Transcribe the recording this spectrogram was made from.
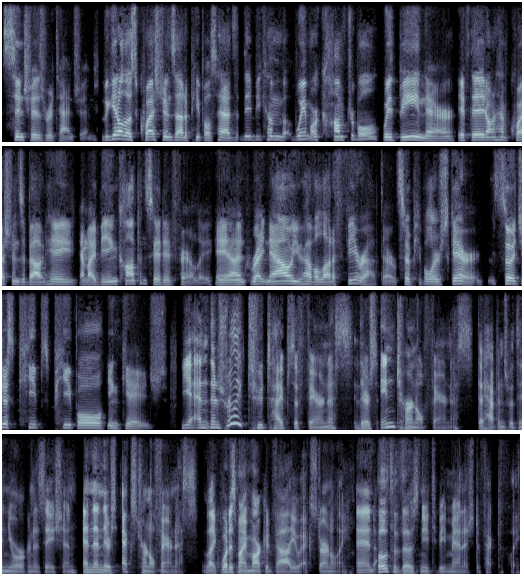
cinches retention. We get all those questions out of people's heads. They become way more comfortable with being there if they don't have questions about, hey, am I being compensated fairly? And right now you have a lot of fear out there. So people are scared. So it just keeps people engaged. Yeah, and there's really two types of fairness. There's internal fairness that happens within your organization, and then there's external fairness. Like what is my market value externally? And both of those need to be managed effectively.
